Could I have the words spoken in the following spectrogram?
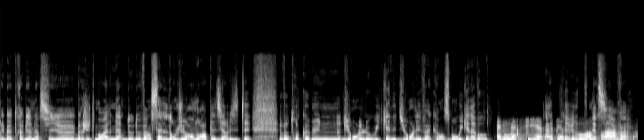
Eh ben, très bien, merci euh, Brigitte Morel, maire de, de Vincelles dans le Jura. On aura plaisir à visiter votre commune durant le week-end et durant les vacances. Bon week-end à vous merci, à très À bientôt. très vite, au merci, au revoir. revoir.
